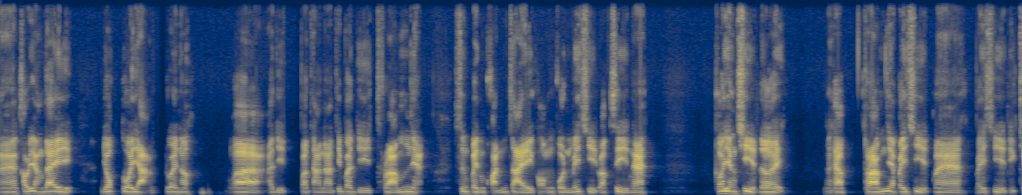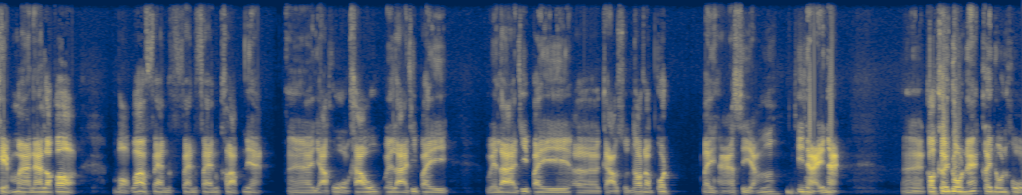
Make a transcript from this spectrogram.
นะเขายังได้ยกตัวอย่างด้วยเนาะว่าอดีตประธานาธิบดีทรัมป์เนี่ยซึ่งเป็นขวัญใจของคนไม่ฉีดวัคซีนนะ ก็ยังฉีดเลยนะครับทรัมป์เนี่ยไปฉีดมาไปฉีดอีกเข็มมานะ แล้วก็ บอกว่าแฟนแฟนแฟนคลับเนี่ยอย่าโห่เขาเวลาที่ไปเวลาที่ไปกล่าวสุนทรพจน์ไปหาเสียงที่ไหนนะ่ะก็เคยโดนนะเคยโดนโห่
